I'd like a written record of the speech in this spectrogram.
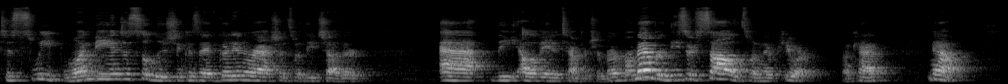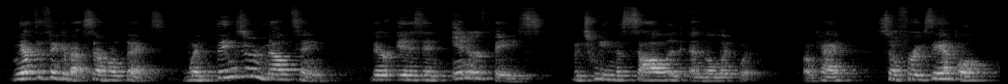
to sweep 1B into solution because they have good interactions with each other at the elevated temperature. But remember, these are solids when they're pure, okay? Now, we have to think about several things. When things are melting, there is an interface between the solid and the liquid, okay? So for example,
